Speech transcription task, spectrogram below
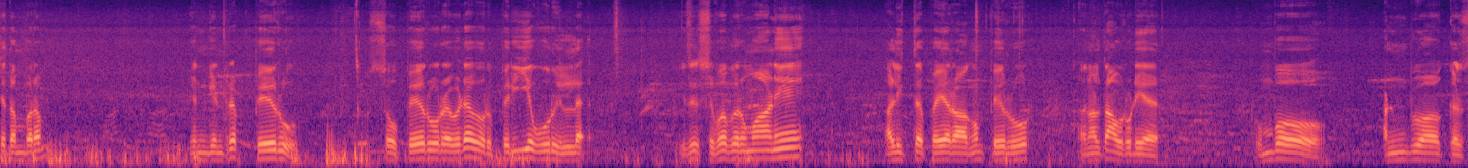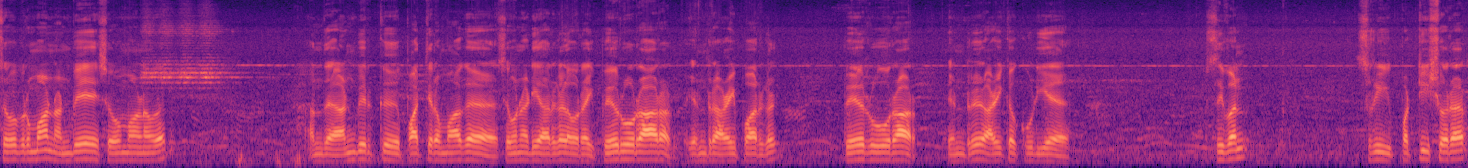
சிதம்பரம் என்கின்ற பேரூர். ஸோ பேரூரை விட ஒரு பெரிய ஊர் இல்லை. இது சிவபெருமானே அளித்த பெயராகும் பேரூர். அதனால தான் அவருடைய ரொம்ப அன்பு சிவபெருமான் அன்பே சிவமானவர். அந்த அன்பிற்கு பாத்திரமாக சிவனடியார்கள் அவரை பேரூரார் என்று அழைப்பார்கள். பேரூரார் என்று அழைக்கக்கூடிய சிவன் ஸ்ரீ பட்டீஸ்வரர்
